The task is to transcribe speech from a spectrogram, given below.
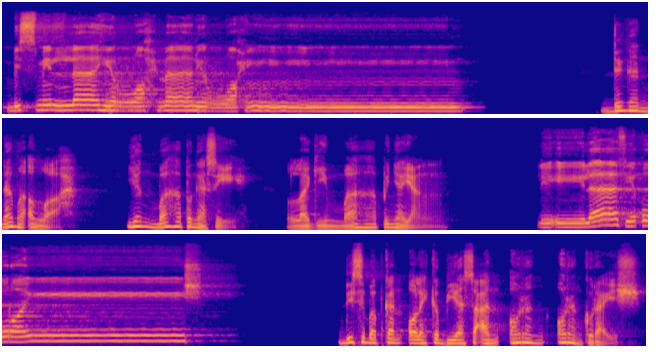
Bismillahirrahmanirrahim. Dengan nama Allah yang Maha Pengasih, lagi Maha Penyayang. لإيلاف قريش Disebabkan oleh kebiasaan orang-orang Quraisy.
